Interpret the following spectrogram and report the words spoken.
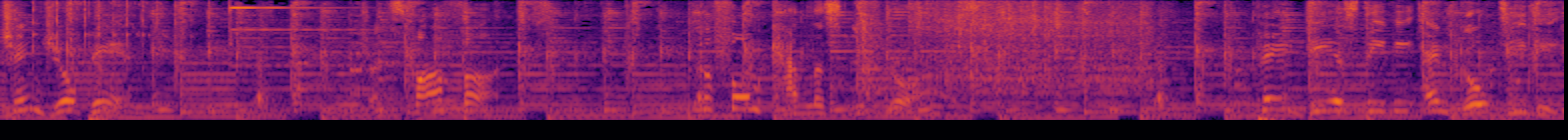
Change your PIN. Transfer funds. Perform cardless withdrawals. Pay DSTV and GoTV.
